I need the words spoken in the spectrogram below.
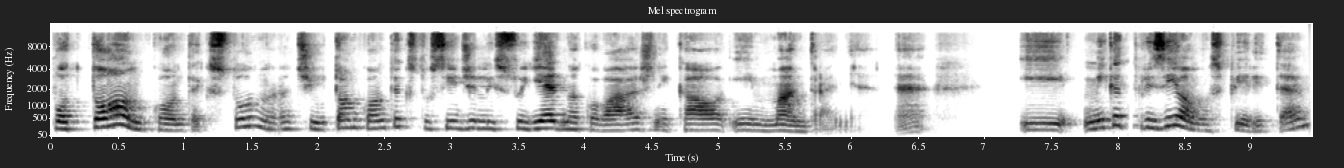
po tom kontekstu, znači u tom kontekstu siđili su jednako važni kao i mantranje. Ne? I mi kad prizivamo spirite,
